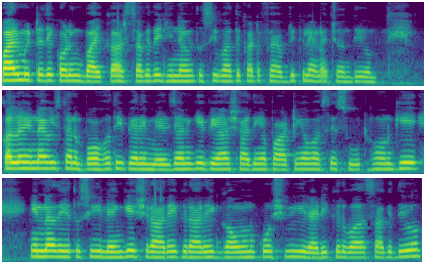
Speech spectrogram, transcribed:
ਪਰ ਮੀਟਰ ਦੇ ਅਕੋਰਡਿੰਗ ਬਾਈ ਕਰ ਸਕਦੇ, ਜਿੰਨਾ ਵੀ ਤੁਸੀਂ ਵੱਧ ਘੱਟ ਫੈਬਰਿਕ ਲੈਣਾ ਚਾਹੁੰਦੇ ਹੋ। ਕਲਰ ਇਹਨਾਂ ਵਿੱਚ ਤੁਹਾਨੂੰ ਬਹੁਤ ਹੀ ਪਿਆਰੇ ਮਿਲ ਜਾਣਗੇ। ਵਿਆਹ, ਸ਼ਾਦੀਆਂ, ਪਾਰਟੀਆਂ ਵਾਸਤੇ ਸੂਟ ਹੋਣਗੇ। ਇਹਨਾਂ ਦੇ ਤੁਸੀਂ ਲਹਿੰਗੇ, ਸ਼ਰਾਰੇ, ਗਰਾਰੇ ਗਾਊਨ ਕੁਝ ਵੀ ਰੈਡੀ ਕਰਵਾ ਸਕਦੇ ਹੋ।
